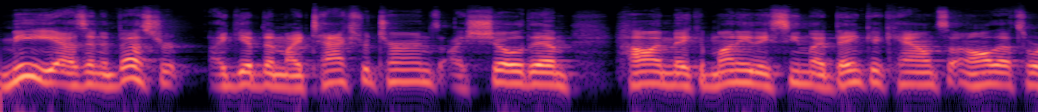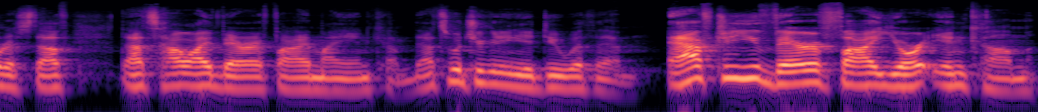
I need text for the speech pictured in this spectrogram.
Me, as an investor, I give them my tax returns. I show them how I make money. They see my bank accounts and all that sort of stuff. That's how I verify my income. That's what you're going to need to do with them. After you verify your income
